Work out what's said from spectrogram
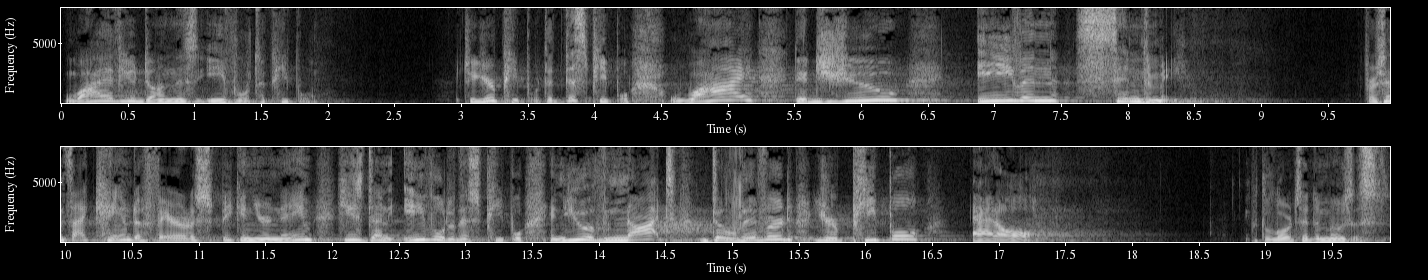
why have you done this evil to people? To your people, to this people? Why did you even send me. For since I came to Pharaoh to speak in your name, he's done evil to this people, and you have not delivered your people at all. But the Lord said to Moses,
